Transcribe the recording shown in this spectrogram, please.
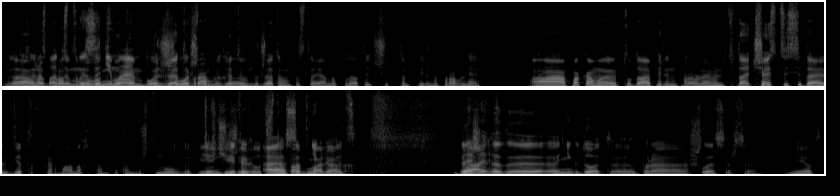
Мы да, зарабатываем, просто мы вот- вот занимаем этот больше, бюджет, вот в что рамках этого бюджета мы постоянно куда-то их что-то там перенаправляем. А пока мы туда перенаправляем или туда, часть оседает где-то в карманах там, потому что, ну, Или деньги же идут, что-то обваливается. Знаешь Да, этот э, анекдот э, про Шлессерса? Нет.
